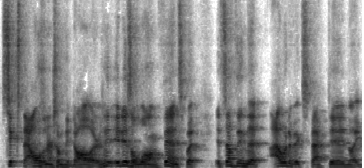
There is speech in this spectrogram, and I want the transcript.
six thousand or something dollars. It, it is a long fence, but it's something that I would have expected like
